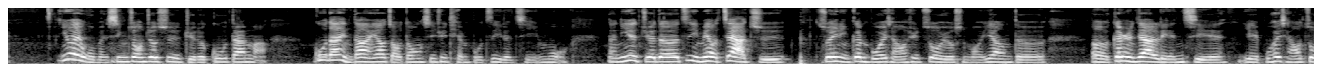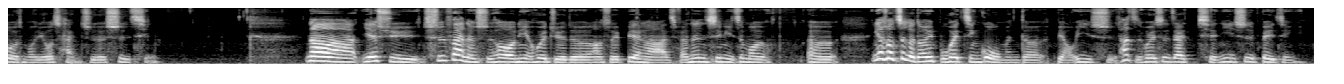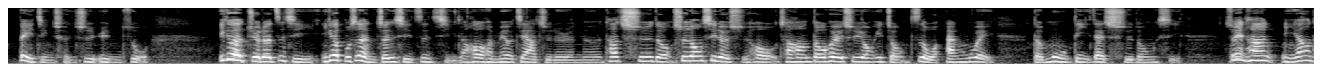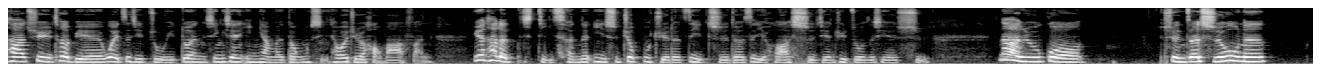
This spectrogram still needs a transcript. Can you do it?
因为我们心中就是觉得孤单嘛，孤单你当然要找东西去填补自己的寂寞，那你也觉得自己没有价值，所以你更不会想要去做有什么样的呃跟人家的连接，也不会想要做有什么有产值的事情。那也许吃饭的时候你也会觉得啊随便啦，反正心里这么。呃，应该说这个东西不会经过我们的表意识，它只会是在潜意识背景背景城市运作。一个觉得自己一个不是很珍惜自己，然后很没有价值的人呢，他吃东吃东西的时候，常常都会是用一种自我安慰的目的在吃东西。所以他你要他去特别为自己煮一顿新鲜营养的东西，他会觉得好麻烦，因为他的底层的意识就不觉得自己值得自己花时间去做这些事。那如果选择食物呢，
